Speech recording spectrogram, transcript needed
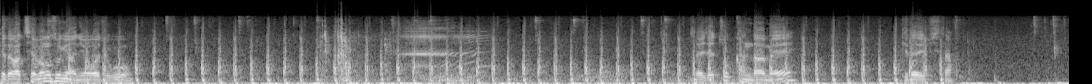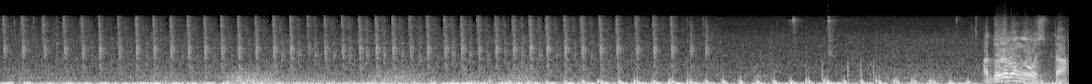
게다가 재방송이 아니어가지고 이제 쭉 간 다음에 기다립시다 아 노래방 가고 싶다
